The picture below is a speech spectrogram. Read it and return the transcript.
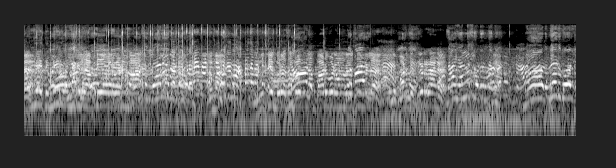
பஞ்சாயத்து மீறி வந்து அப்படியே வர வேணுமா? நூத்தி ஐம்பது ரூபா சம்பளத்துக்கு நான் பாடுபட ஒண்ணும் அவசியம் இல்ல. உங்க பணத்தை திருடுறாங்க. நான் என்ன சொல்றேன் நாலு வீடு போய்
